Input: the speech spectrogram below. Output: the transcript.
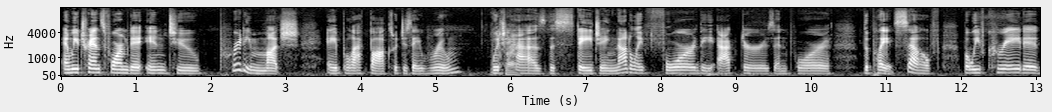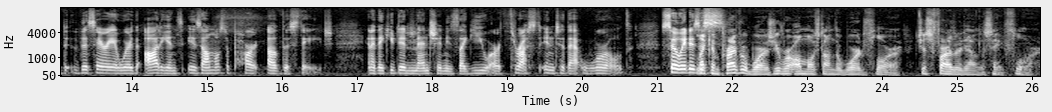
And we transformed it into pretty much a black box, which is a room which Right. has the staging not only for the actors and for the play itself, but we've created this area where the audience is almost a part of the stage. And I think you did mention is like you are thrust into that world. So it is a Like in Private Wars, you were almost on the ward floor, just farther down the same floor.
